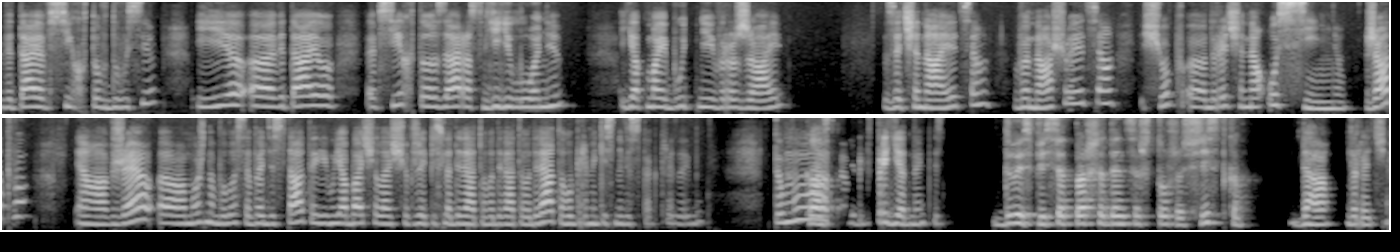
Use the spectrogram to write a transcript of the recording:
Вітаю всіх, хто в дусі, і е, вітаю всіх, хто зараз в її лоні, як майбутній врожай, зачинається, винашується, щоб, е, до речі, на осінню жатву е, вже е, можна було себе дістати. І я бачила, що вже після 9, 9, 9 прям якісь нові спектри зайдуть. Тому Клас. е, приєднуйтесь. Дивись, 51 день це ж теж шістка. Да, до речі.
